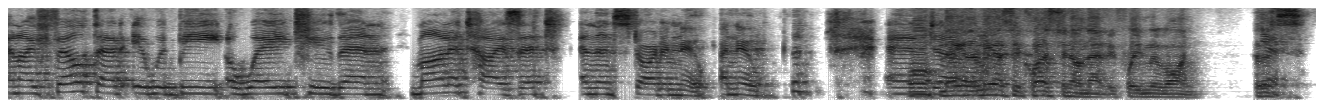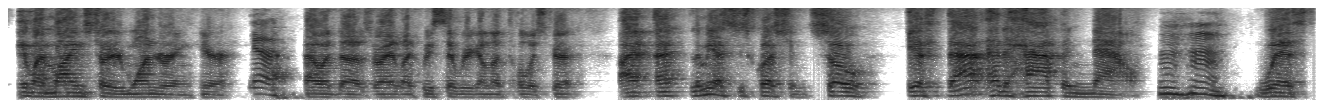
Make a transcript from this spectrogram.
And I felt that it would be a way to then monetize it and then start anew, anew. and well, Megan, uh, let me ask you a question on that before you move on. Yes. My mind started wandering here. Yeah. How it does, right? Like we said, we are going to let the Holy Spirit. I, I, let me ask this question. So if that had happened now mm-hmm. with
